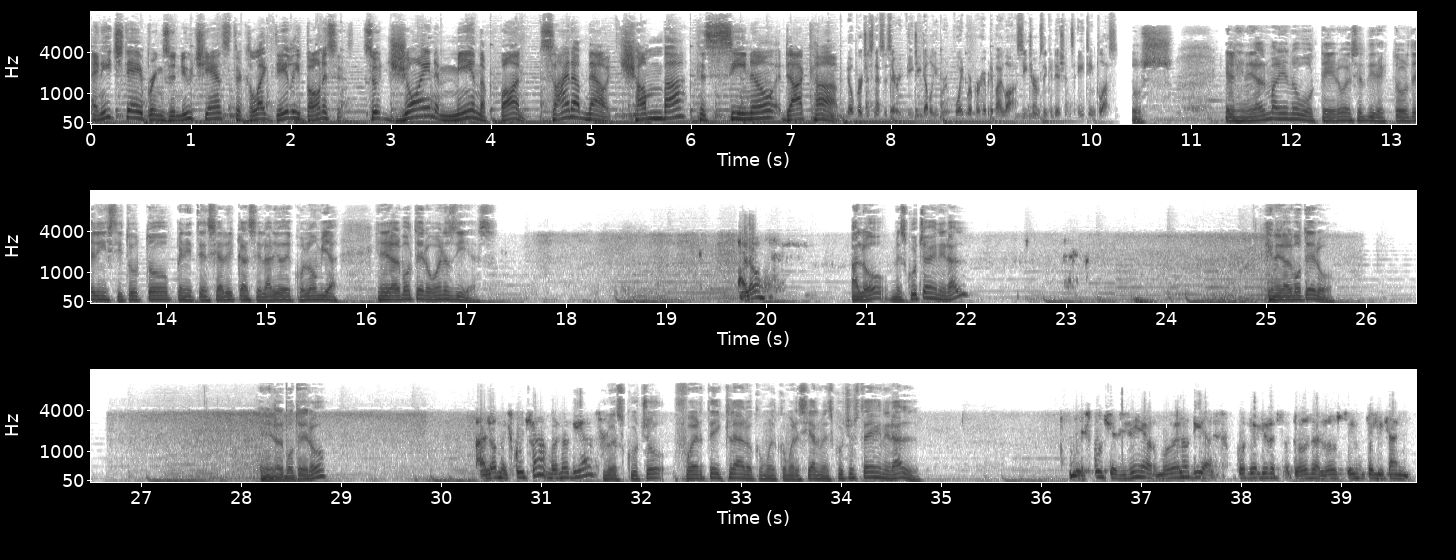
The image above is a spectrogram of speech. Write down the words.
and each day brings a new chance to collect daily bonuses. So join me in the fun. Sign up now at ChumbaCasino.com. No purchase necessary. BGW. Void were prohibited by law. See terms and conditions. 18 plus. El general Mariano Botero es el director del Instituto Penitenciario y Carcelario de Colombia. General Botero, buenos días. ¿Aló? ¿Aló? ¿Me escucha, general? General Botero. General Botero. ¿Aló? ¿Me escucha? Buenos días. Lo escucho fuerte y claro como el comercial. ¿Me escucha usted, general? Me escucha, sí, señor. Muy buenos días. Cordiales a todos. Saludos. Estoy un feliz año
